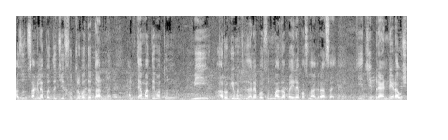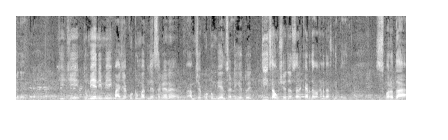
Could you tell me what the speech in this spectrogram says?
अजून चांगल्या पद्धतीची सूत्रबद्धता आणणं आणि त्या माध्यमातून मी आरोग्यमंत्री झाल्यापासून माझा पहिल्यापासून आग्रह असा आहे की जी ब्रँडेड औषधं आहेत की जी तुम्ही आणि मी माझ्या कुटुंबातल्या सगळ्या आमच्या कुटुंबियांसाठी घेतो आहे तीच औषधं सरकार दवाखान्यात असली पाहिजे. स्पर्धा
